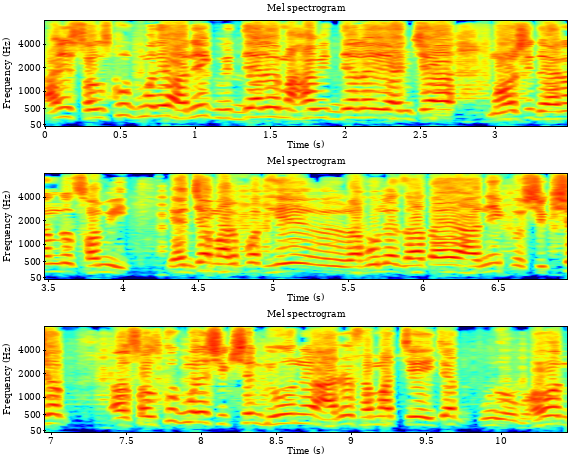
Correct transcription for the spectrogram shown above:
आणि संस्कृत मध्ये अनेक विद्यालय महाविद्यालय यांच्या महर्षी दयानंद स्वामी यांच्या मार्फत हे राबवल्या जात आहे. अनेक शिक्षक संस्कृत मध्ये शिक्षण घेऊन आर्य समाजचे याच्यात भवन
